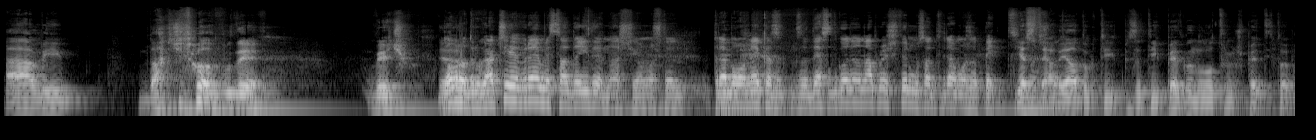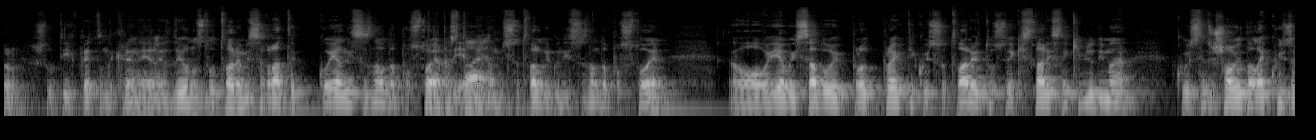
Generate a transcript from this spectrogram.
ali da će to da bude već. Dobro, drugačije vreme sada ide, znaš, i ono što je trebalo nekad za 10 godina napraviš firmu, sad ti treba možda 5. Jeste, ali ja dok tih, za tih 5 godina otvorim još 5, to je problem, što u tih 5 onda krene, mm. jer jednostavno otvaraju mi se vrata koje ja nisam znao da postoje, da, postoje. da mi se otvarali, nego nisam znao da postoje. Ovo, ovaj, evo i sad ovi pro, projekti koji se otvaraju, to su neke stvari s nekim ljudima koji se dešavaju daleko iza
